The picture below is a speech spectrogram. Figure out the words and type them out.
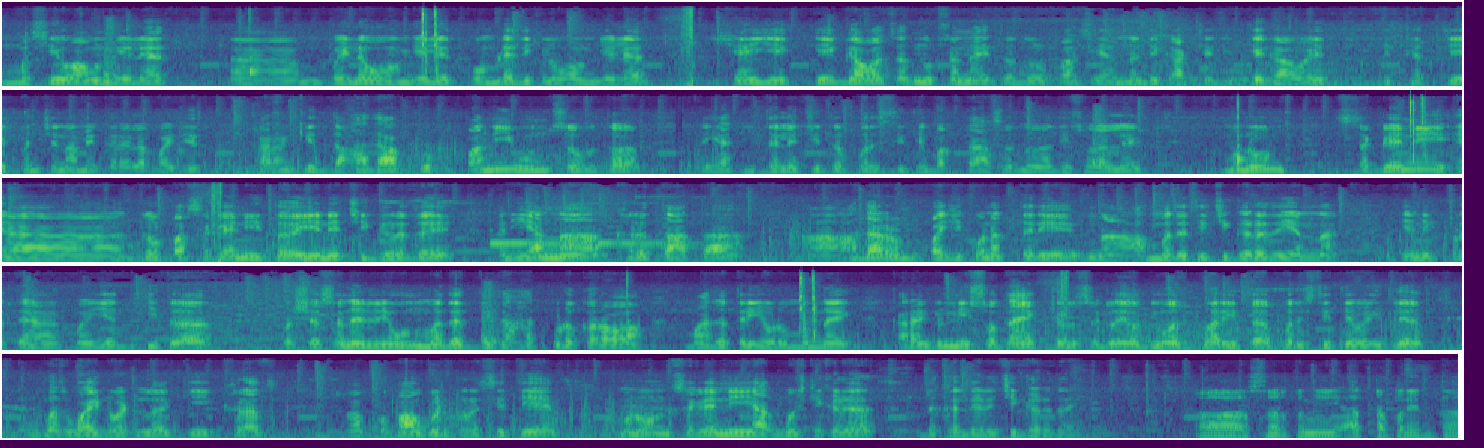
म्हशी वाहून गेल्यात. बैलं वाहून गेलेत कोंबड्या देखील वाहून गेल्यात. ह्या एक एक गावाचंच नुकसान नाही तर जवळपास या नदीकाठचे जितके गाव आहेत तितक्याचे पंचनामे करायला पाहिजेत. कारण की दहा दहा फूट पाणी उंच होतं. ह्यात इथल्या चित्र परिस्थिती बघता असं दिसून आलंय. म्हणून सगळ्यांनी जवळपास सगळ्यांनी इथं येण्याची गरज आहे. आणि यांना खरं तर आता आधार पाहिजे. कोणात तरी मदतीची गरज आहे यांना. यांनी प्रत्ये इथं प्रशासनाने येऊन मदत देत हात पुढं करावा. माझं तरी एवढं म्हणणं आहे. कारण की मी स्वतः ॲक्च्युअल सगळे दिवसभर इथं परिस्थिती बघितली. खूपच वाईट वाटलं की खरंच खूप अवघड परिस्थिती आहे. म्हणून सगळ्यांनी या गोष्टीकडे दखल देण्याची गरज आहे. सर तुम्ही आत्तापर्यंत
